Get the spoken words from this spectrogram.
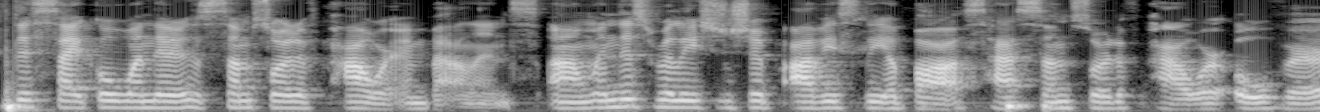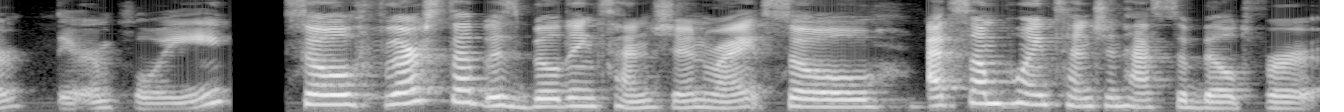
this cycle when there's some sort of power imbalance. Um, in this relationship obviously a boss has some sort of power over their employee so, first step is building tension, right? So, at some point, tension has to build for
